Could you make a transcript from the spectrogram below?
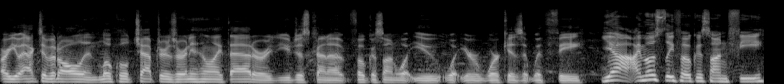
are you active at all in local chapters or anything like that, or you just kind of focus on what you what your work is with FEE? Yeah, I mostly focus on FEE.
